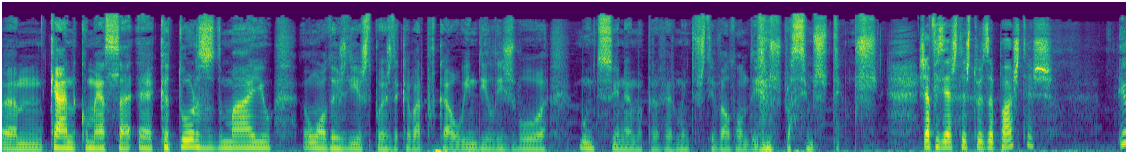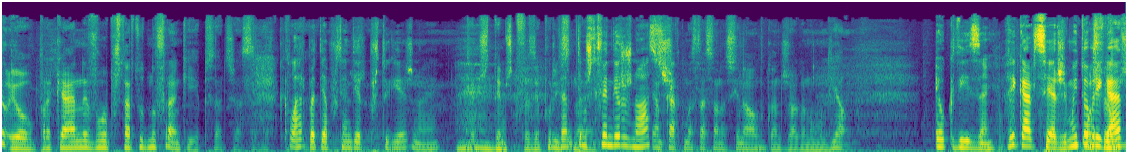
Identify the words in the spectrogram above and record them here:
Um, Cannes começa a 14 de maio, um ou dois dias depois de acabar por cá o Indy Lisboa. Muito cinema para ver, muito festival londrino nos próximos tempos. Já fizeste as tuas apostas? Eu, eu, para cá vou apostar tudo no Frankie, apesar de já saber. Que, claro, para até de português, não é? Temos, temos que fazer por isso. Temos é? de defender os nossos. É um bocado como a seleção nacional quando joga no Mundial. É o que dizem. Ricardo Sérgio, muito bons obrigado.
